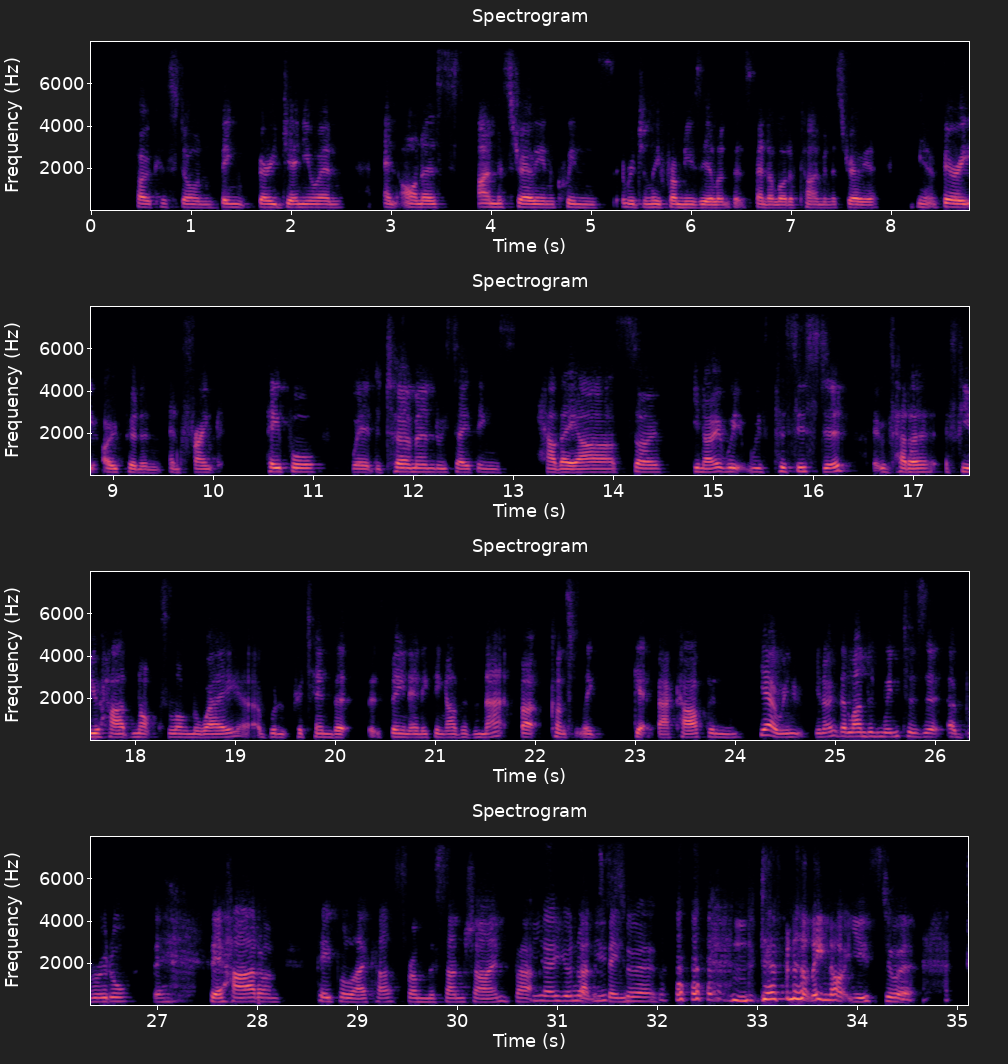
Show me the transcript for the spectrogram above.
focused on being very genuine and honest I'm Australian Quinn's, originally from New Zealand, but spent a lot of time in Australia. You know, very open and, and frank people. We're determined. We say things how they are. So, you know, we, we've persisted. We've had a, a few hard knocks along the way. I wouldn't pretend that it's been anything other than that, but constantly get back up. And yeah, we, you know, the London winters are, are brutal. They're, they're hard on people like us from the sunshine, but yeah, you're not used been to it. definitely not used to it.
